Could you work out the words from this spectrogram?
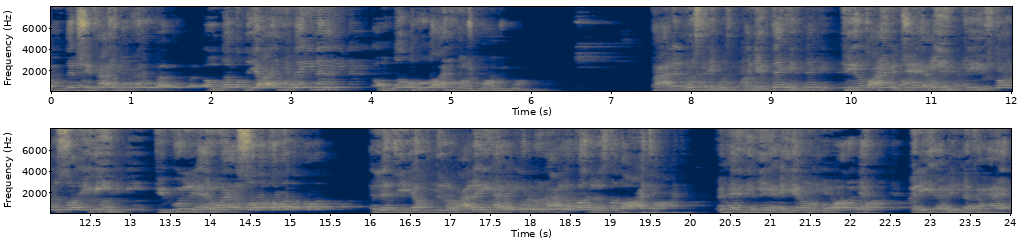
أو تكشف عنه كربة أو تقضي عنه دينا أو تطرد عنه جوعا. فعلى المسلم أن يجتهد في إطعام الجائعين في إفطار الصائمين في كل أنواع الصدقات التي يقدر عليها كل على قدر استطاعته. فهذه أيام مباركة مليئة بالنفحات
